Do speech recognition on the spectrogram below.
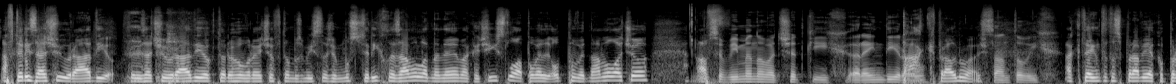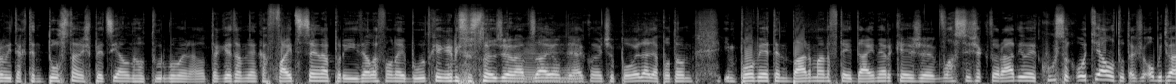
A vtedy začujú rádio. Vtedy začujú rádio, ktoré hovorí niečo v tom zmysle, že musíte rýchle zavolať na neviem aké číslo a povedať odpoveď na volačo. A musia vymenovať všetkých reindeerov tak, pravdu máš. santových. Ak ten, kto to spraví ako prvý, tak ten dostane špeciálneho turbomena. No, tak je tam nejaká fight scéna pri telefónnej búdke, kedy sa snažia navzájom nejako niečo povedať a potom im povie ten barman v tej dinerke, že vlastne však to rádio je kúsok odtiaľto, takže obidva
